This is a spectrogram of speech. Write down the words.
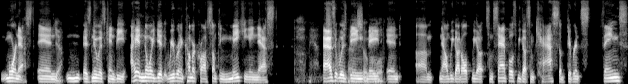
more nest and Yeah. n- as new as can be. I had no idea that we were going to come across something making a nest oh man as it was That being so made. cool. And um, now we got all we got some samples, we got some casts of different things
